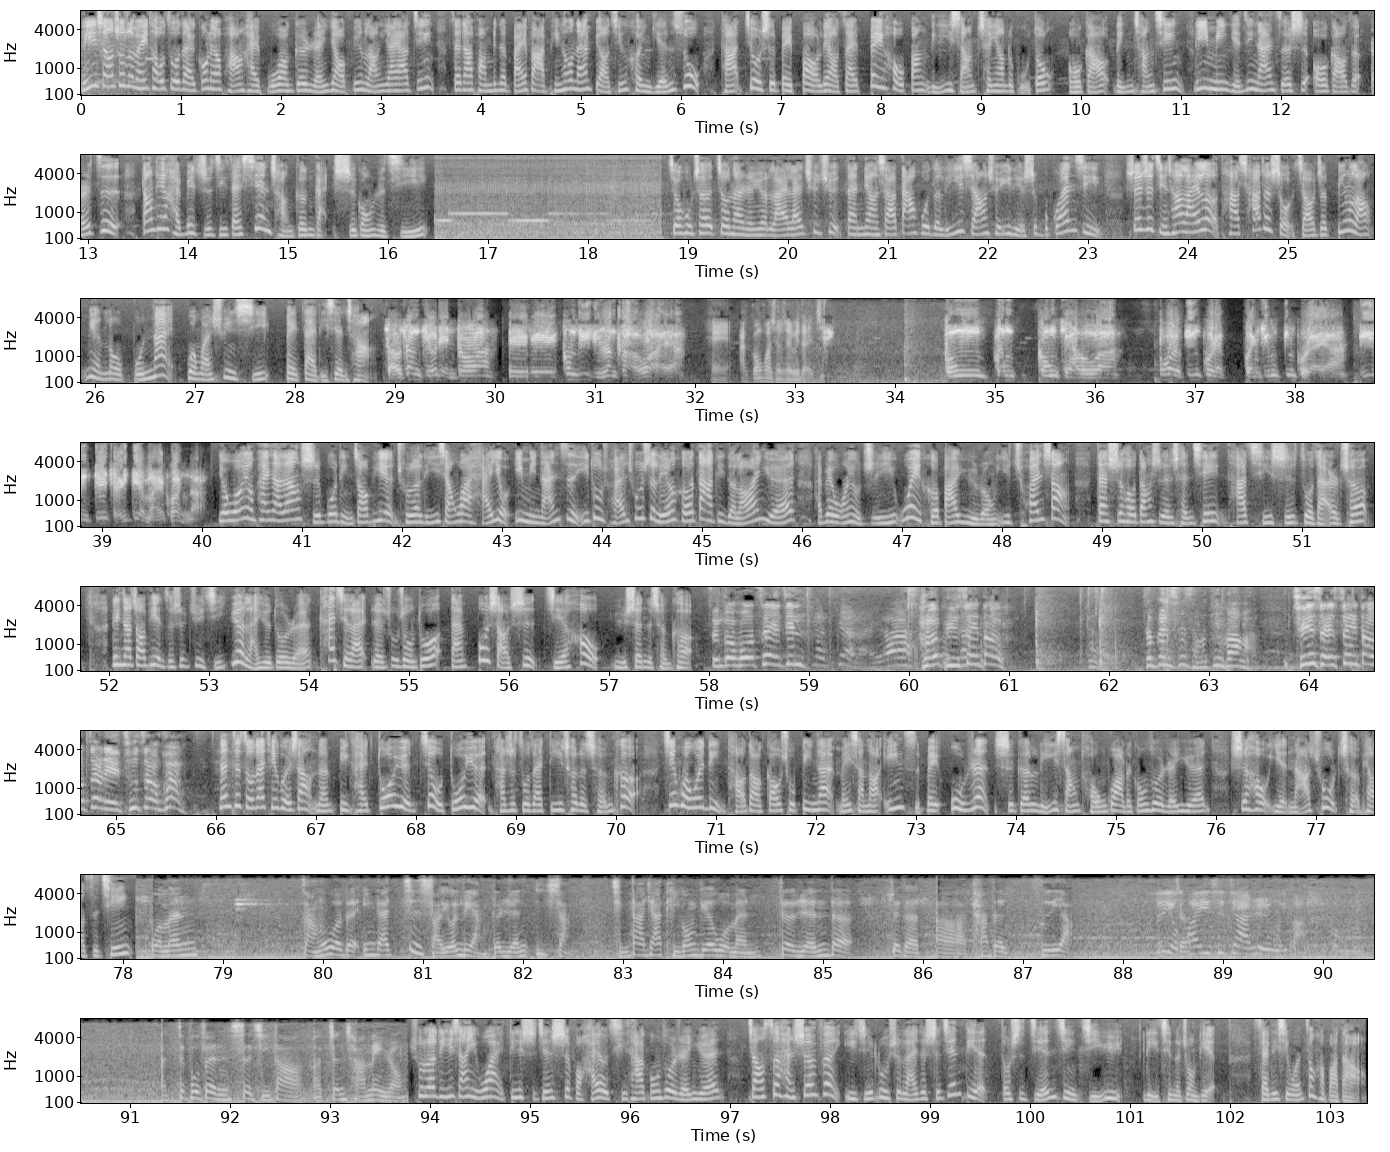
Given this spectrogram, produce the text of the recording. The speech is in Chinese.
李义祥皱着眉头坐在公寮旁，还不忘跟人要槟榔压压惊。在他旁边的白发平头男表情很严肃，他就是被爆料在背后帮李义祥撑腰的股东欧高林长青。另一名眼镜男则是欧高的儿子，当天还被直击在现场更改施工日期。救护车救难人员来来去去，但酿下大祸的李义祥却一点事不关己。甚至警察来了，他插着手嚼着槟榔，面露不耐。问完讯息，被带离现场。早上九点多啊，呃，工地主任靠我呀。嘿，阿公发生啥物代志？公公公家好啊。我有经过来关心经过来啊，已经多十一点买款啦。有网友拍下当时播顶照片，除了李翔外，还有一名男子一度传出是联合大地的劳安员，还被网友质疑为何把羽绒衣穿上。但事后当事人澄清，他其实坐在二车。另一张照片则是聚集越来越多人，看起来人数众多，但不少是劫后余生的乘客。整个火车已经下来了，和平隧道。这边是什么地方啊？清水隧道这里出状况。男子走在铁轨上，能避开多远就多远。他是坐在第一车的乘客，惊魂未定，逃到高处避难，没想到因此被误认是跟李祥同挂的工作人员。事后也拿出车票自清。我们掌握的应该至少有两个人以上，请大家提供给我们这人的这个呃他的资料。所以有怀疑是假日违法施工吗？这部分涉及到呃侦查内容。除了李想以外，第一时间是否还有其他工作人员角色和身份，以及陆续来的时间点，都是检警急于理清的重点。三立新闻综合报道。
